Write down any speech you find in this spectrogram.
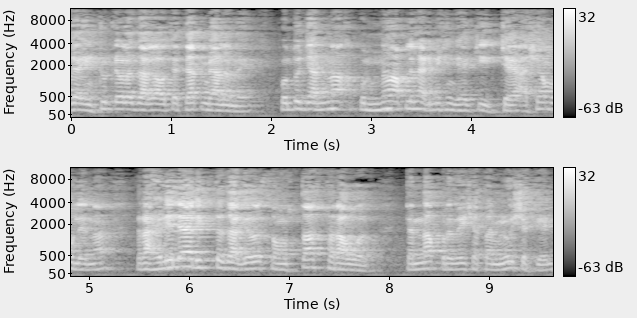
ज्या इन्स्टिट्यूट लेवलला जागा होत्या त्यात मिळालं नाही परंतु ज्यांना पुन्हा आपल्याला ऍडमिशन घ्यायची इच्छा आहे अशा मुलांना राहिलेल्या रिक्त जागेवर संस्था स्तरावर त्यांना प्रवेश आता मिळू शकेल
